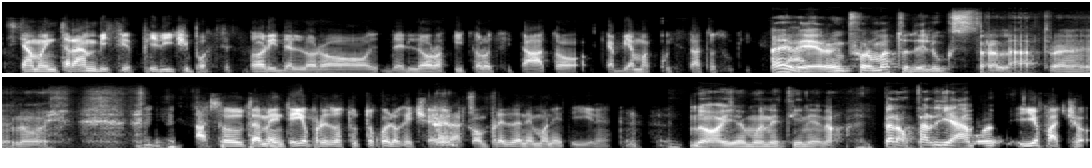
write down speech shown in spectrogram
siamo entrambi fe- felici possessori del loro, del loro titolo citato che abbiamo acquistato su Ah, Kickstarter. è vero in formato deluxe tra l'altro eh, noi Assolutamente, io ho preso tutto quello che c'era, comprese le monetine. no io monetine no però parliamo Io faccio,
